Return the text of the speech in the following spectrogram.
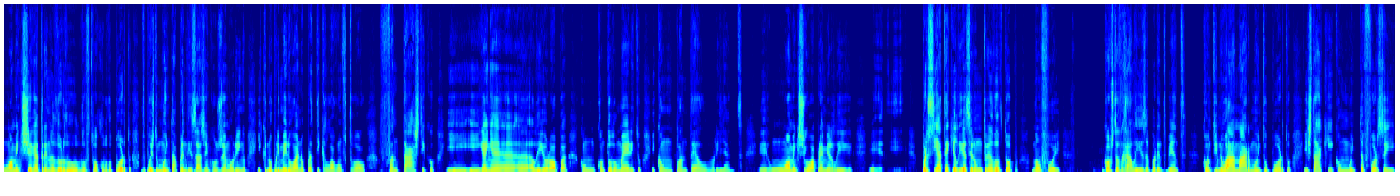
um homem que chega a treinador do, do Futebol Clube do Porto depois de muita aprendizagem com José Mourinho e que no primeiro ano pratica logo um futebol fantástico e, e ganha a, a- a Liga Europa com, com todo o mérito e com um plantel brilhante. Eh, Um homem que chegou à Premier League, eh, eh, parecia até que ele ia ser um treinador de topo, não foi. Gosta de ralis, aparentemente, continua a amar muito o Porto e está aqui com muita força e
